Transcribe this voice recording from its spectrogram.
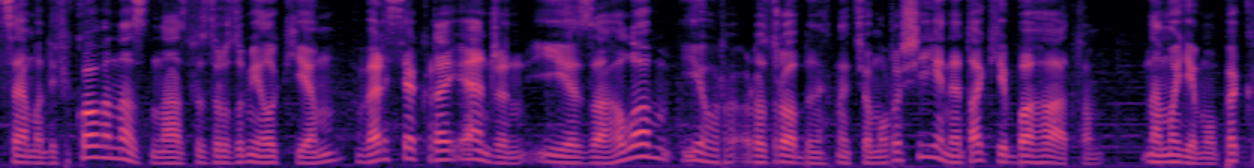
Це модифікована з назви зрозуміло ким версія CryEngine, і загалом ігор, розроблених на цьому рушії, не так і багато. На моєму ПК,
